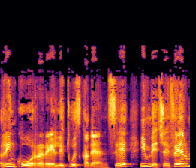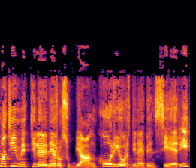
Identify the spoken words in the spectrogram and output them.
rincorrere le tue scadenze, invece fermati, mettile nero su bianco, riordina i pensieri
